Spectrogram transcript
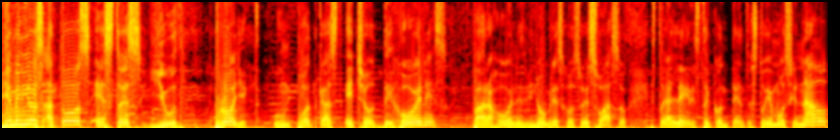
Bienvenidos a todos, esto es Youth Project un podcast hecho de jóvenes para jóvenes. Mi nombre es Josué Suazo. Estoy alegre, estoy contento, estoy emocionado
